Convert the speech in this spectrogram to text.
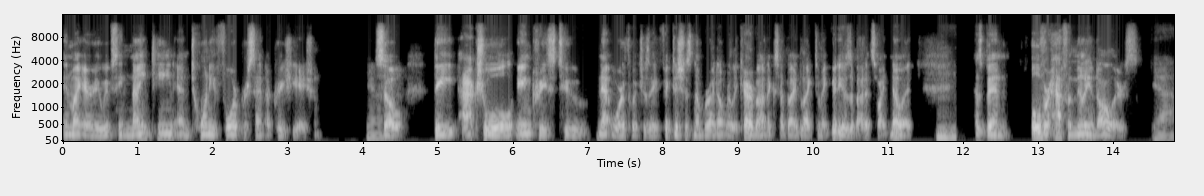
in my area, we've seen 19 and 24% appreciation. Yeah. So the actual increase to net worth, which is a fictitious number I don't really care about, except I'd like to make videos about it so I know it, mm-hmm. has been over half a million dollars. Yeah.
